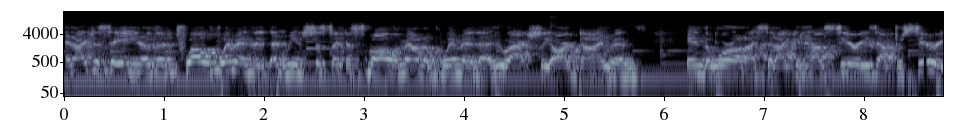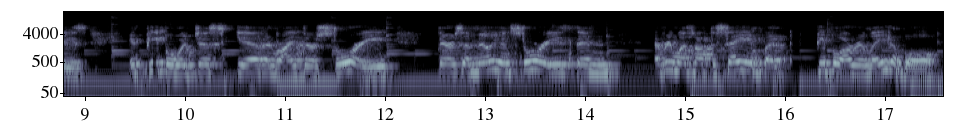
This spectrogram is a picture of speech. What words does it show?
and I just say, you know, the 12 women, I mean, it's just like a small amount of women that, who actually are diamonds in the world. I said I could have series after series if people would just give and write their story. There's a million stories, and everyone's not the same, but people are relatable.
